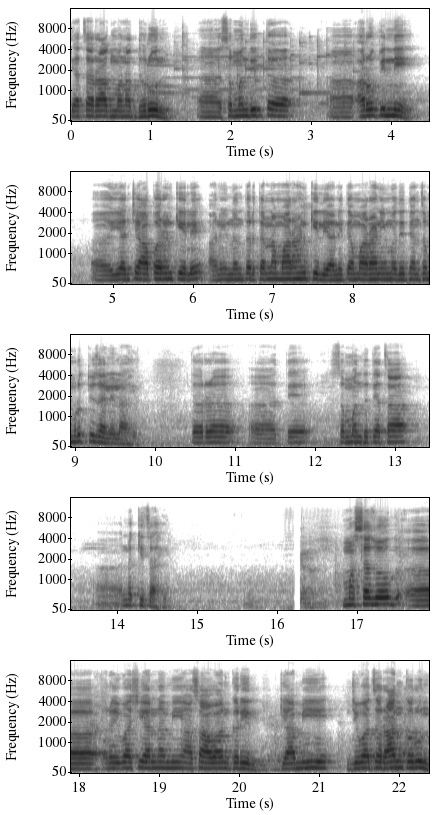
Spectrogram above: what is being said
त्याचा राग मनात धरून संबंधित आरोपींनी यांचे अपहरण केले आणि नंतर त्यांना मारहाण केली आणि त्या मारहाणीमध्ये त्यांचा मृत्यू झालेला आहे. तर ते संबंध त्याचा नक्कीच आहे. मस्साजोग रहिवासी यांना मी असं आवाहन करीन की आम्ही जीवाचं रान करून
